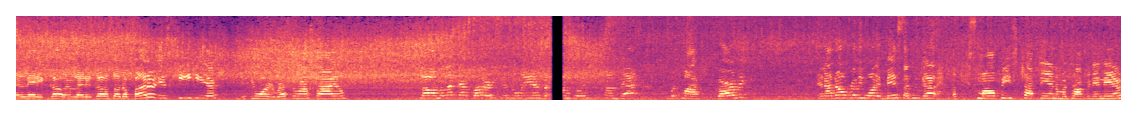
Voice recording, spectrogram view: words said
And let it go and let it go. So the butter is key here if you want it restaurant style. So I'm to let that butter sizzle in. But I'm going to come back with my garlic. And I don't really want it minced. I just got a small piece chopped in. I'm to drop it in there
